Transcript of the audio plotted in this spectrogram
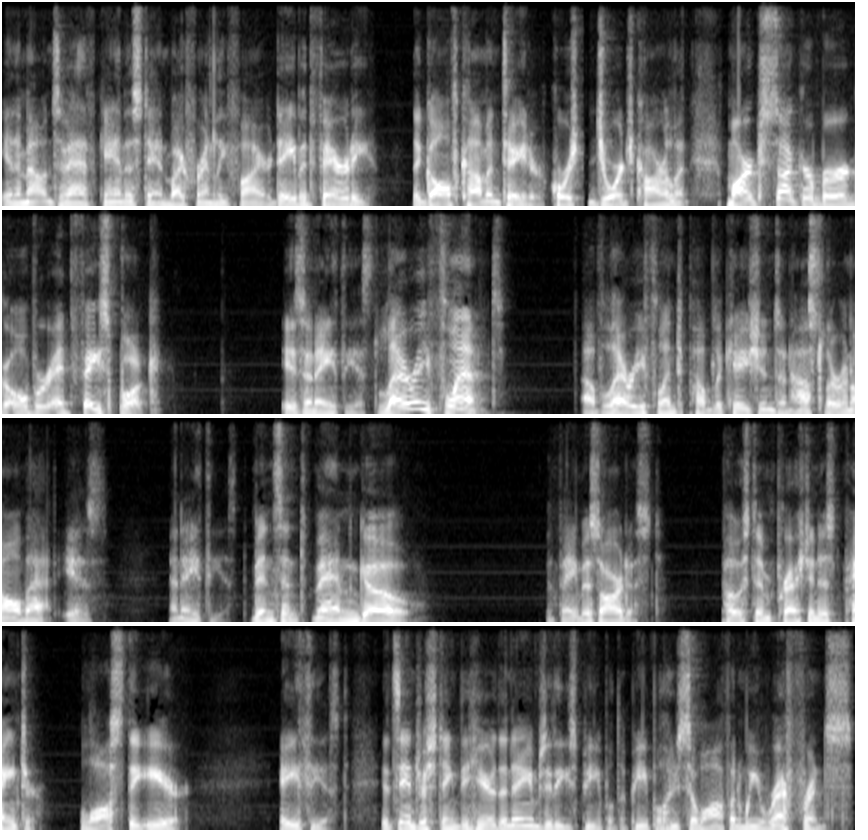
in the mountains of Afghanistan by friendly fire. David Feherty, the golf commentator, of course, George Carlin. Mark Zuckerberg over at Facebook is an atheist. Larry Flynt of Larry Flynt Publications and Hustler and all that is an atheist. Vincent van Gogh, the famous artist, post impressionist painter, lost the ear, atheist. It's interesting to hear the names of these people, the people who so often we reference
